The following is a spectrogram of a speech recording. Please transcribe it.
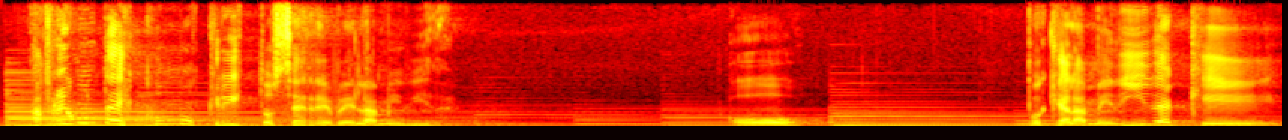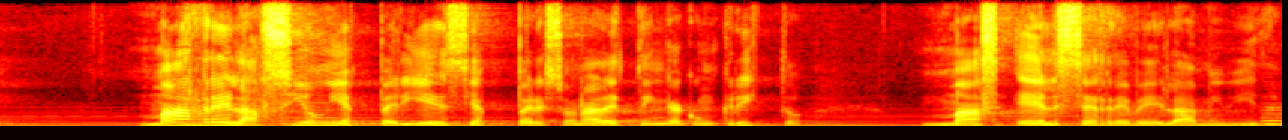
La pregunta es cómo Cristo se revela a mi vida. Oh, porque a la medida que más relación y experiencias personales tenga con Cristo, más Él se revela a mi vida.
